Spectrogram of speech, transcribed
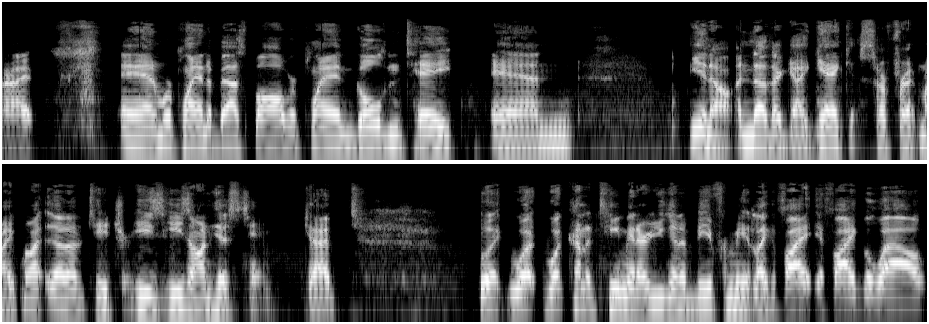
all right, and we're playing a best ball. We're playing Golden Tate and you know, another guy, Gankis, our friend, Mike, my other teacher. He's he's on his team. Okay. Like what what kind of teammate are you going to be for me? Like if I if I go out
